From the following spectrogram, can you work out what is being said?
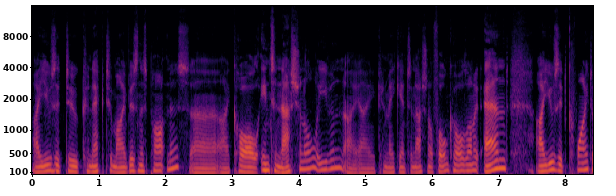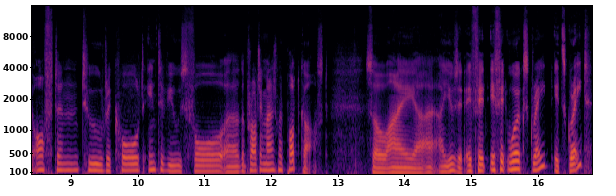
I use it to connect to my business partners. Uh, I call international even. I, I can make international phone calls on it, and I use it quite often to record interviews for uh, the project management podcast. So I uh, I use it. If it if it works great, it's great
